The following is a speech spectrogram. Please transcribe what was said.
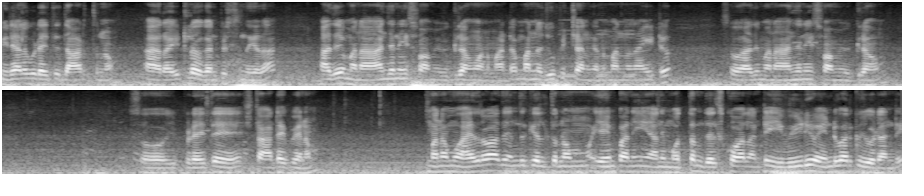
మిర్యాలగూడ అయితే దాటుతున్నాం. ఆ రైట్లో కనిపిస్తుంది కదా అదే మన ఆంజనేయ స్వామి విగ్రహం అనమాట మొన్న చూపించాను కదా మొన్న నైట్ సో అది మన ఆంజనేయ స్వామి విగ్రహం. సో ఇప్పుడైతే స్టార్ట్ అయిపోయినాం. మనము హైదరాబాద్ ఎందుకు వెళ్తున్నాం ఏం పని అని మొత్తం తెలుసుకోవాలంటే ఈ వీడియో ఎండ్ వరకు చూడండి.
